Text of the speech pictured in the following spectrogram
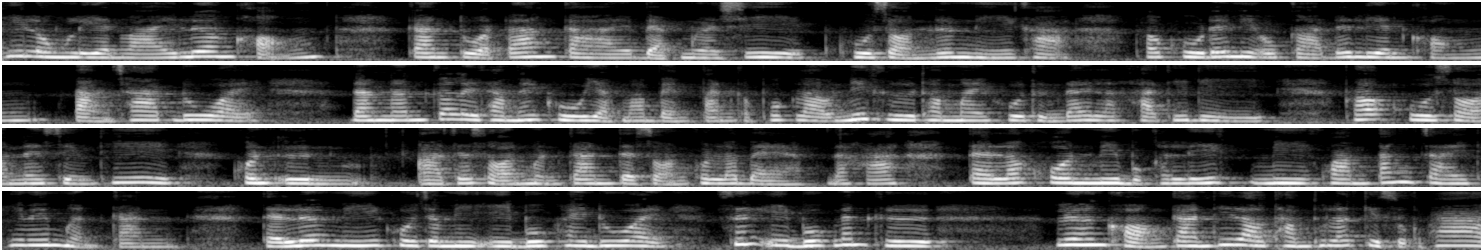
ที่ลงเรียนไว้เรื่องของการตรวจร่างกายแบบมืออาชีพ ครูสอนเรื่องนี้ค่ะ เพราะครูได้มีโอกาสได้เรียนของต่างชาติด้วย ดังนั้นก็เลยทำให้ครูอยากมาแบ่งปันกับพวกเรา นี่คือทำไมครูถึงได้ราคาที่ดี เพราะครูสอนในสิ่งที่คนอื่นอาจจะสอนเหมือนกันแต่สอนคนละแบบนะคะ แต่ละคนมีบุคลิกมีความตั้งใจที่ไม่เหมือนกัน แต่เรื่องนี้ครูจะมีอีบุ๊กให้ด้วย ซึ่งอีบุ๊กนั่นคือเรื่องของการที่เราทำธุรกิจสุขภาพ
